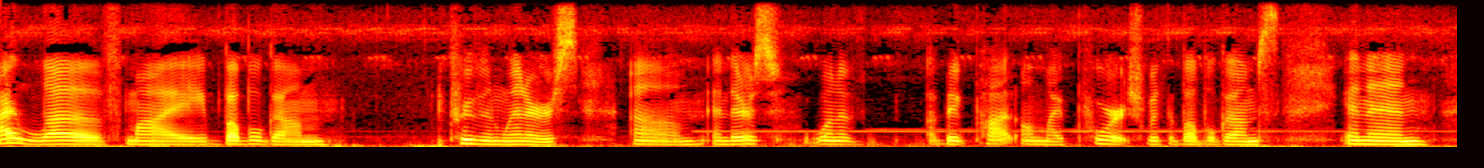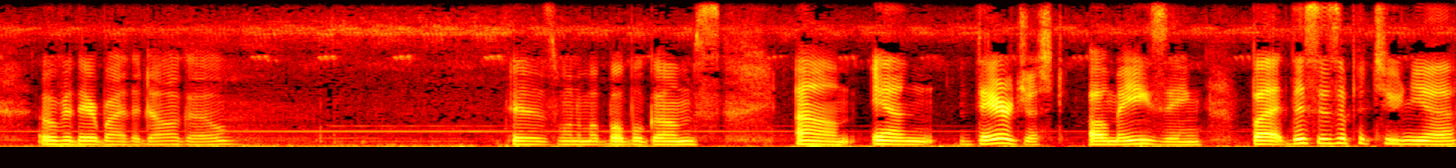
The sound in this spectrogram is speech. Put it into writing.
I love my bubblegum proven winners. Um, and there's one of a big pot on my porch with the bubble gums. And then over there by the doggo is one of my bubble gums. Um, and they're just amazing. But this is a petunia,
